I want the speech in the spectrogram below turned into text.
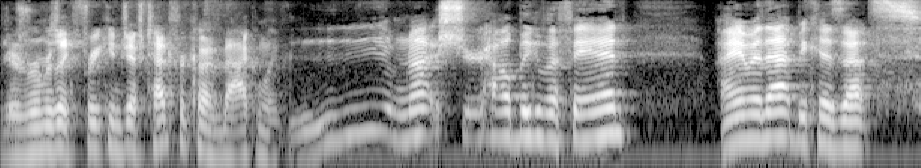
there's rumors like freaking Jeff Tedford coming back. I'm like, mm, I'm not sure how big of a fan I am of that because that's,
